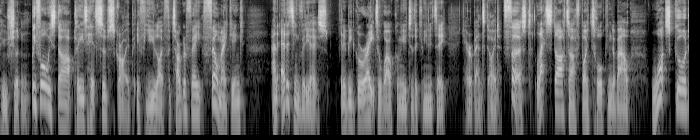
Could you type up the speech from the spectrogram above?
who shouldn't. Before we start, please hit subscribe if you like photography, filmmaking, and editing videos. It'd be great to welcome you to the community here at Ben's Guide. First, let's start off by talking about what's good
